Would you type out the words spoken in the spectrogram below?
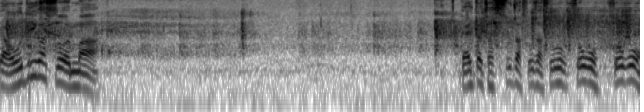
야, 어디 갔어, 임마. 야, 일단 자, 쏘자, 쏘자, 쏘고, 쏘고, 쏘고.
